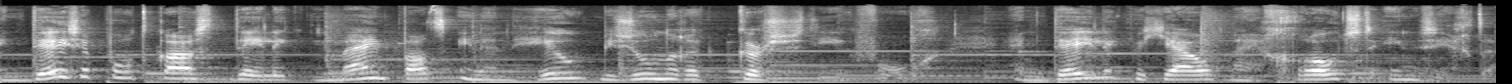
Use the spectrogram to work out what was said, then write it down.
In deze podcast deel ik mijn pad in een heel bijzondere cursus die ik volg. En deel ik met jou mijn grootste inzichten.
